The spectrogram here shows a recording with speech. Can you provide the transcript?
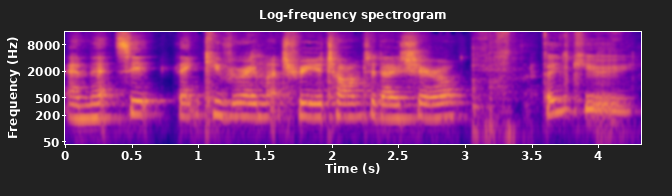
And that's it. Thank you very much for your time today, Cheryl. Thank you.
